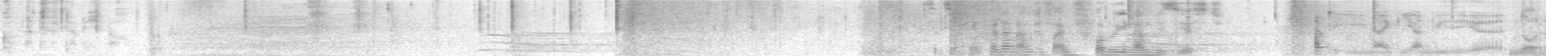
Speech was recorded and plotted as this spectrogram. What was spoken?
komm, da trifft er mich noch. Setz auf jeden Ein, bevor du ihn anvisierst. Hatte ihn eigentlich anvisiert. Null.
